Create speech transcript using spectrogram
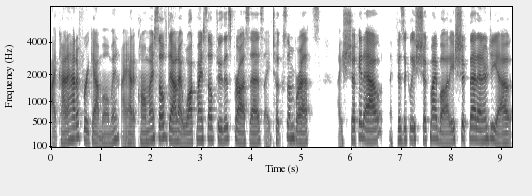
I kind of had a freak out moment. I had to calm myself down. I walked myself through this process. I took some breaths. I shook it out. I physically shook my body, shook that energy out.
